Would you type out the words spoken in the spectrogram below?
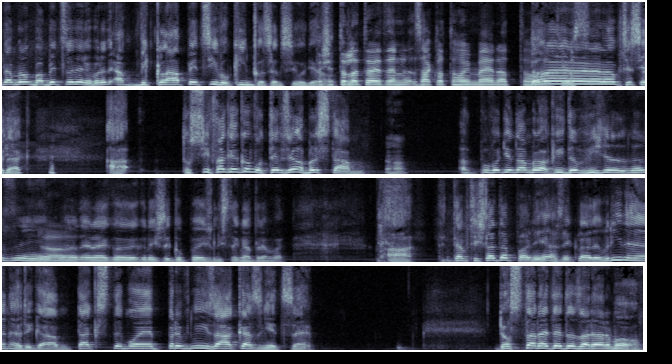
tam bylo babicovi dobroty a vyklápěcí okýnko jsem si udělal. Takže tohle to je ten základ toho jména. Toho no, no, no, no, no, přesně tak. A to si fakt jako otevřel a byl tam. Aha. A původně tam bylo takový to, víš, to vlastně, jako, jako, když si kupuješ lístek na tramvaj. A teď tam přišla ta paní a řekla, dobrý den, a říkám, tak jste moje první zákaznice. Dostanete to zadarmo.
